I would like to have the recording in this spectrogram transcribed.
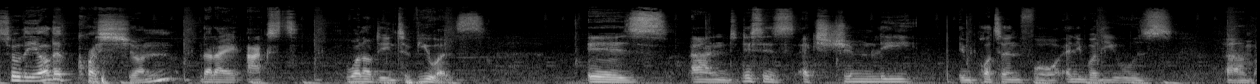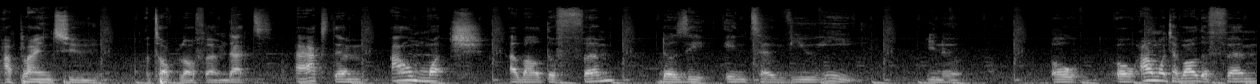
So, the other question that I asked one of the interviewers is, and this is extremely important for anybody who's um, applying to a top law firm, that I asked them how much about the firm does the interviewee, you know, or, or how much about the firm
